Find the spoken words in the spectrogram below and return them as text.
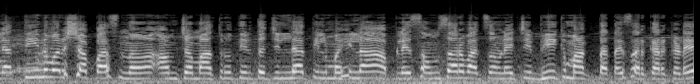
गेल्या तीन वर्षापासनं आमच्या मातृतीर्थ जिल्ह्यातील महिला आपले संसार वाचवण्याची भीक मागतात आहे सरकारकडे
